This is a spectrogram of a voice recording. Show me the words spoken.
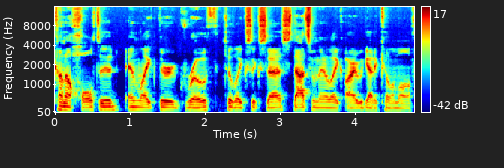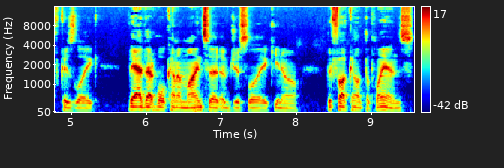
kind of halted and like their growth to like success, that's when they're like, all right, we got to kill them off because like they had that whole kind of mindset of just like you know they're fucking up the plans.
